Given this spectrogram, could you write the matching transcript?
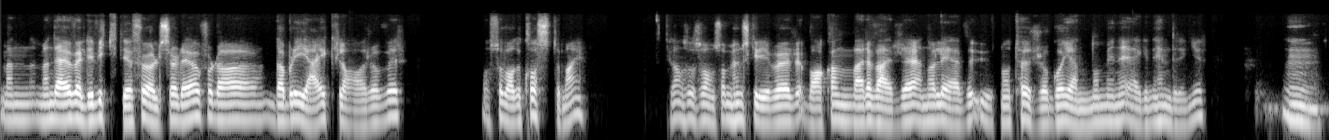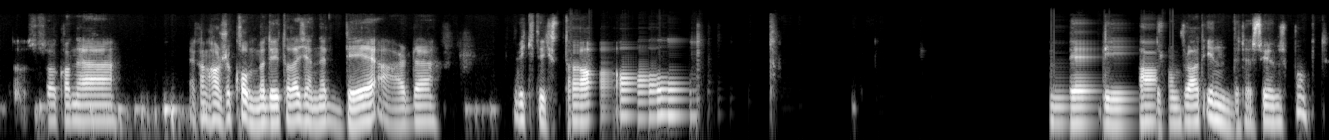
Men, men det er jo veldig viktige følelser, det, for da, da blir jeg klar over også hva det koster meg. Sånn som hun skriver, hva kan være verre enn å leve uten å tørre å gå gjennom mine egne hindringer? Mm. Så kan jeg, jeg kan kanskje komme dit at jeg kjenner det er det viktigste av alt. Det handler om fra et indre synspunkt.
